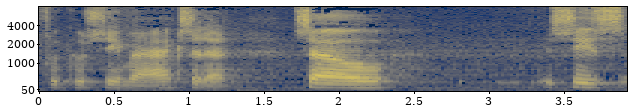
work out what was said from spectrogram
Fukushima accident. So she's.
